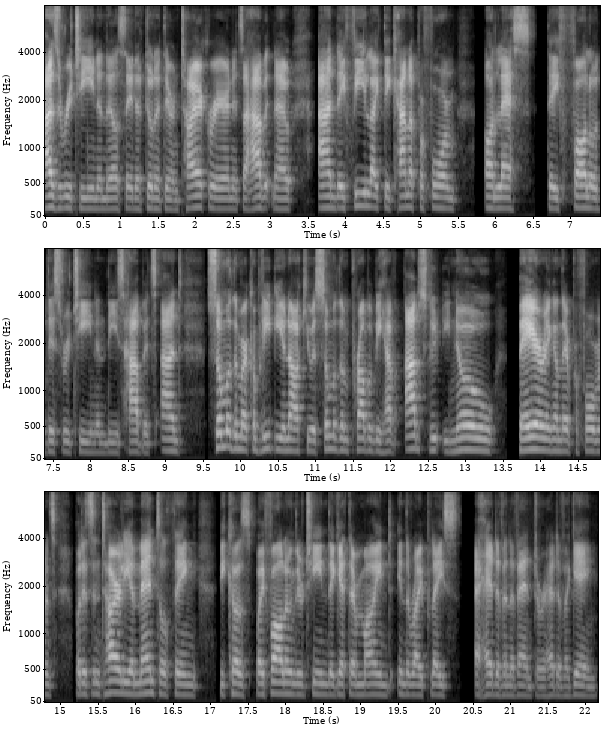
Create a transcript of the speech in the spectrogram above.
as a routine and they'll say they've done it their entire career and it's a habit now and they feel like they cannot perform unless they follow this routine and these habits and some of them are completely innocuous some of them probably have absolutely no bearing on their performance but it's entirely a mental thing because by following the routine they get their mind in the right place ahead of an event or ahead of a game.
